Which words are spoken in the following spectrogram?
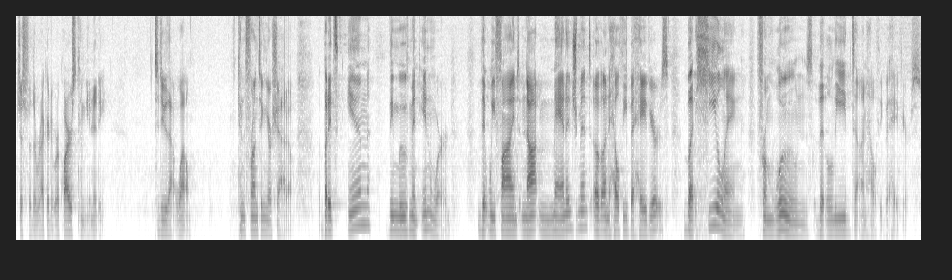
just for the record. It requires community to do that well. Confronting your shadow. But it's in the movement inward that we find not management of unhealthy behaviors, but healing from wounds that lead to unhealthy behaviors.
